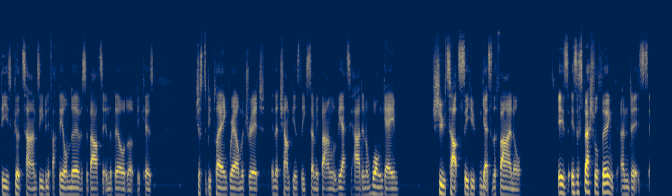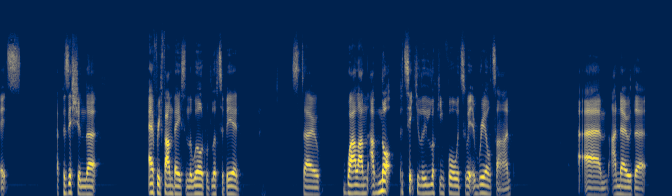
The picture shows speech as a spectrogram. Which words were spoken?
these good times, even if I feel nervous about it in the build up, because just to be playing Real Madrid in the Champions League semi final at the Etihad in a one game shootout to see who can get to the final is is a special thing and it's it's a position that every fan base in the world would love to be in. So while I'm I'm not particularly looking forward to it in real time, um, I know that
